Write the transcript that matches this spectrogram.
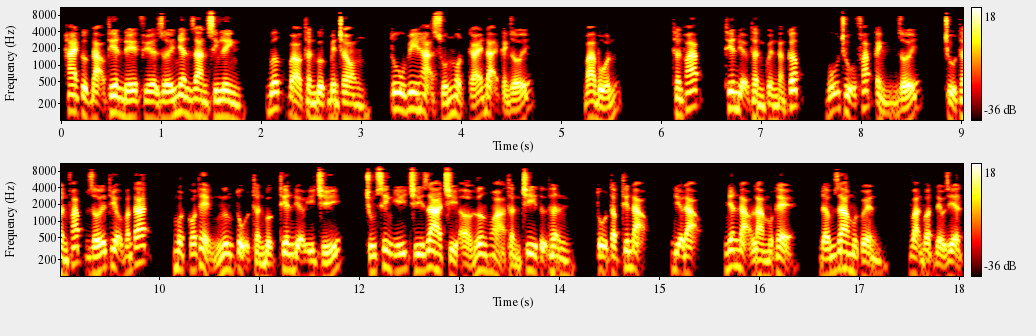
Hai cực đạo thiên đế phía dưới nhân gian sinh linh, bước vào thần vực bên trong tu vi hạ xuống một cái đại cảnh giới. Ba bốn. Thần pháp, thiên địa thần quyền đẳng cấp, vũ trụ pháp cảnh giới, chủ thần pháp giới thiệu văn tát, một có thể ngưng tụ thần bực thiên địa ý chí, chúng sinh ý chí ra chỉ ở hương hỏa thần chi tự thân, tụ tập thiên đạo, địa đạo, nhân đạo làm một thể, đấm ra một quyền, vạn vật đều diện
